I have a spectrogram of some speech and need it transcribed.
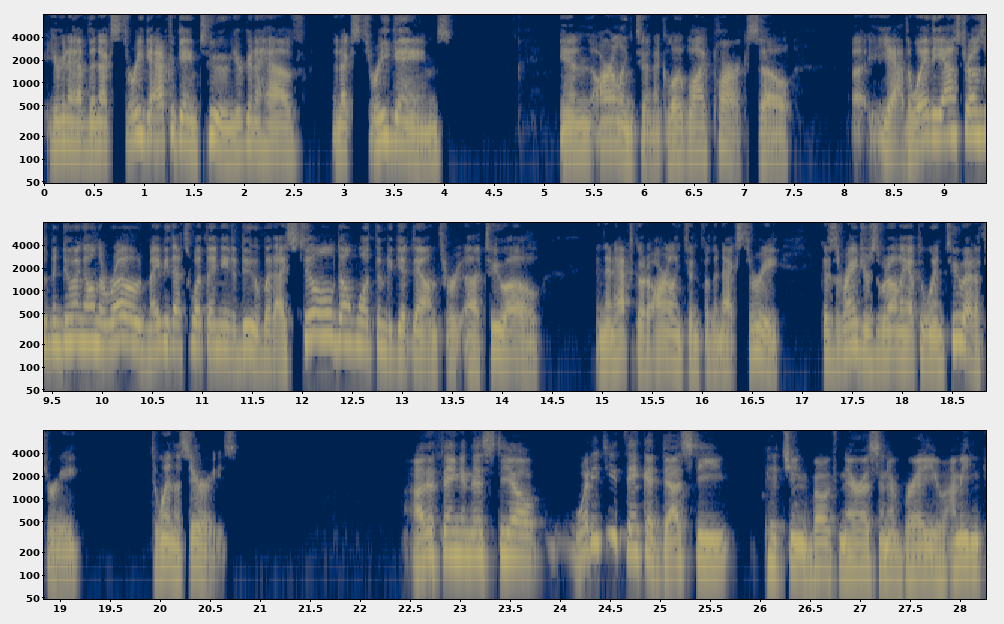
you're going to have the next three after game two. You're going to have the next three games in Arlington at Globe Life Park. So, uh, yeah, the way the Astros have been doing on the road, maybe that's what they need to do. But I still don't want them to get down through uh, 2-0 and then have to go to Arlington for the next three because the Rangers would only have to win two out of three to win the series. Other thing in this deal, what did you think of Dusty pitching both Neris and Abreu. I mean,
